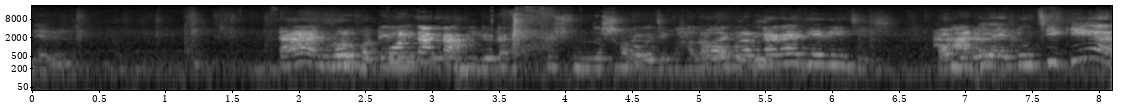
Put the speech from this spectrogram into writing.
দেবে। না। কোন- কাকা? ভিডিওটা খুব সুন্দর সবাই ভালো লাগে দিয়ে দিয়েছিস? আর লুচি কি আর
